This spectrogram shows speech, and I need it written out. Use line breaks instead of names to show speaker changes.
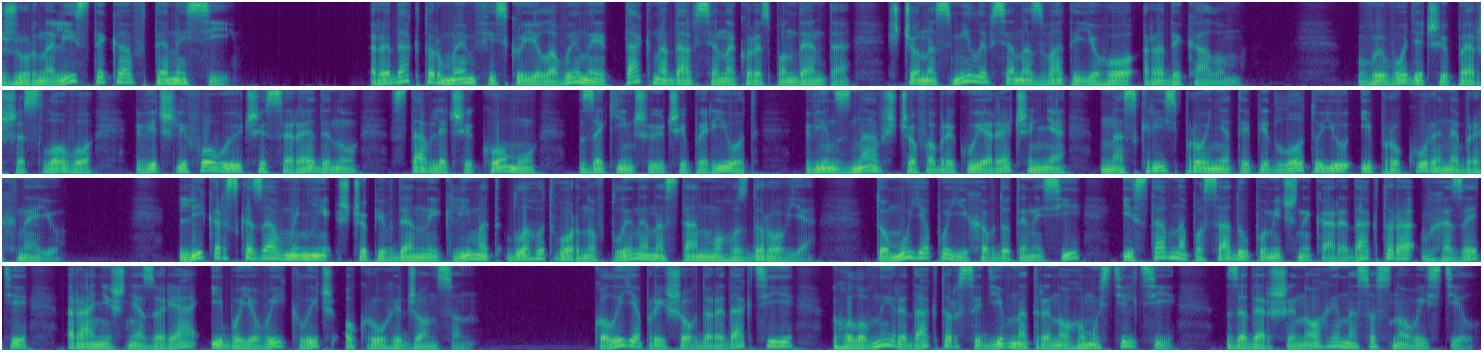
Журналістика в Теннессі. Редактор Мемфіської лавини так надався на кореспондента, що насмілився назвати його радикалом. Виводячи перше слово, відшліфовуючи середину, ставлячи кому, закінчуючи період, він знав, що фабрикує речення наскрізь пройняте підлотою і прокурене брехнею. Лікар сказав мені, що південний клімат благотворно вплине на стан мого здоров'я, тому я поїхав до Тенесі і став на посаду помічника редактора в газеті Ранішня зоря і бойовий клич округи Джонсон. Коли я прийшов до редакції, головний редактор сидів на триногому стільці, задерши ноги на сосновий стіл.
